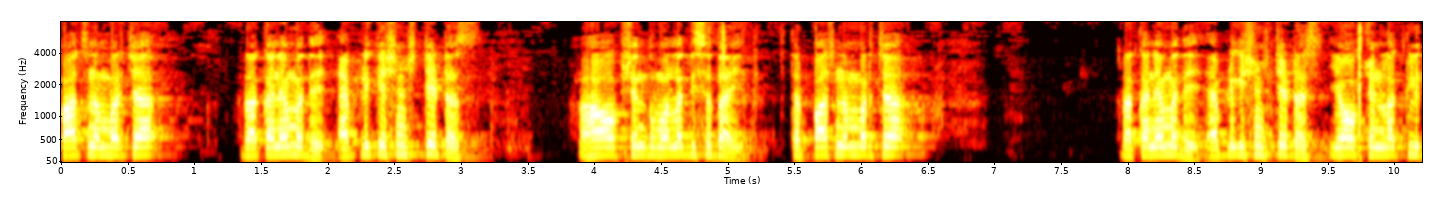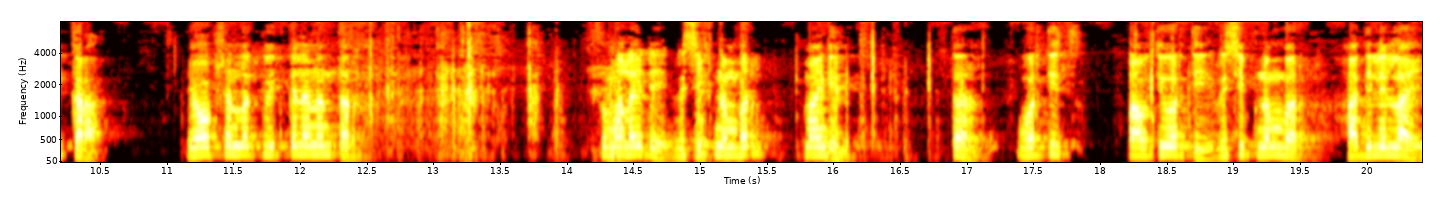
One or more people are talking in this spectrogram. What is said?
पाच नंबरच्या राखण्यामध्ये ॲप्लिकेशन स्टेटस हा ऑप्शन तुम्हाला दिसत आहे. तर पाच नंबरच्या राखान्यामध्ये ॲप्लिकेशन स्टेटस या ऑप्शनला क्लिक करा. या ऑप्शनला क्लिक केल्यानंतर तुम्हाला इथे रिसिप्ट नंबर मागेल. तर वरतीच पावतीवरती रिसिप्ट नंबर हा दिलेला आहे.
